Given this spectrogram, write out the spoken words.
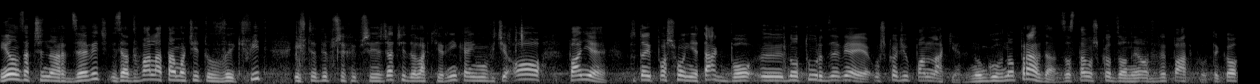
I on zaczyna rdzewieć i za dwa lata macie tu wykwit i wtedy przy, przyjeżdżacie do lakiernika i mówicie o panie, tutaj poszło nie tak, bo y, no tu rdzewieje, uszkodził pan lakier. No gówno prawda, został uszkodzony od wypadku, tylko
